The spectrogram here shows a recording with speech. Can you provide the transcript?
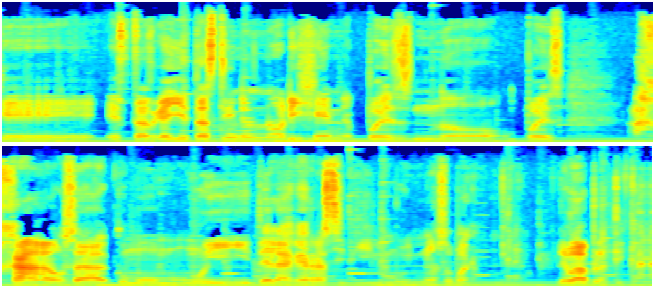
que estas galletas tienen un origen, pues no, pues, ajá, o sea, como muy de la guerra civil, muy, no sé, bueno, le voy a platicar.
